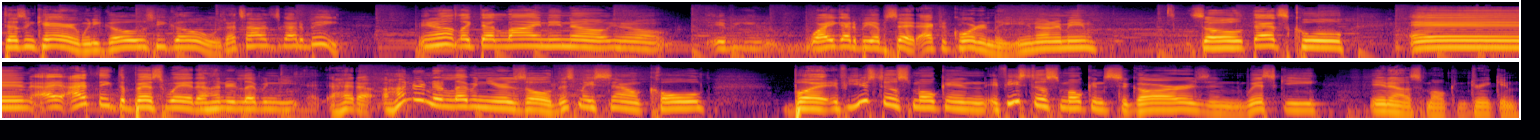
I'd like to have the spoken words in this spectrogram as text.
doesn't care. When he goes, he goes. That's how it's got to be. You know, like that line, you uh, know, you know, if you, why you got to be upset? Act accordingly. You know what I mean? So that's cool. And I, I think the best way at 111, ye- had a 111 years old. This may sound cold, but if you're still smoking, if he's still smoking cigars and whiskey, you know, smoking, drinking,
